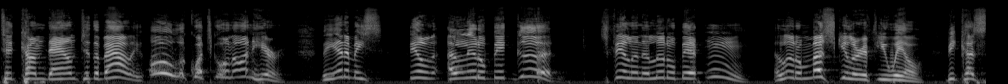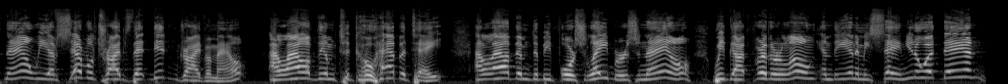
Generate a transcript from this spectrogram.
to come down to the valley. Oh, look what's going on here. The enemy's feeling a little bit good. It's feeling a little bit, mm, a little muscular, if you will, because now we have several tribes that didn't drive them out allowed them to cohabitate, allowed them to be forced laborers. Now we've got further along, and the enemy's saying, You know what, Dan?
